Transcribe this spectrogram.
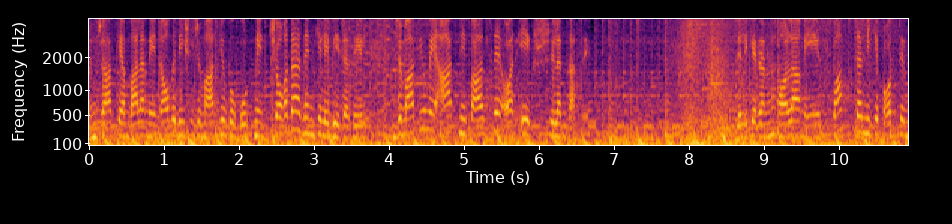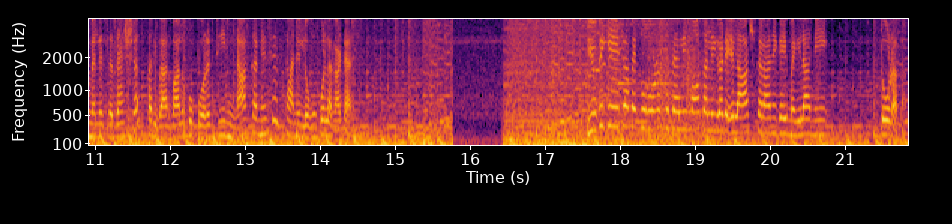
पंजाब के अंबाला में नौ विदेशी जमातियों को कोर्ट में चौदह दिन के लिए भेजा जेल। जमातियों में आठ नेपाल से और एक श्रीलंका से। दिल्ली के रनहौला में स्वास्थ्य कर्मी के पॉजिटिव मिलने से दहशत। परिवार वालों को क्वारंटीन न करने से स्थानीय लोगों को लगा डर। यूपी के एटा में कोरोना से पहली मौत, अलीगढ़ इलाज कराने गई महिला ने तोड़ा था।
